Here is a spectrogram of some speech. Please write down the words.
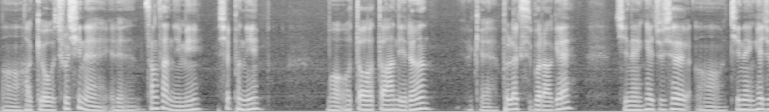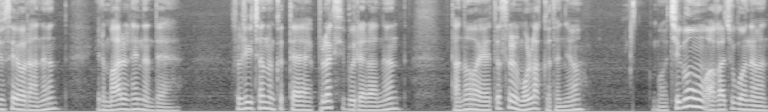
어 학교 출신의 이런 상사님이 셰프님 뭐 어떠어떠한 일은 이렇게 flexible하게 진행해 주세요 어, 진행해 주세요라는 이런 말을 했는데 솔직히 저는 그때 flexible이라는 단어의 뜻을 몰랐거든요. 뭐 지금 와가지고는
